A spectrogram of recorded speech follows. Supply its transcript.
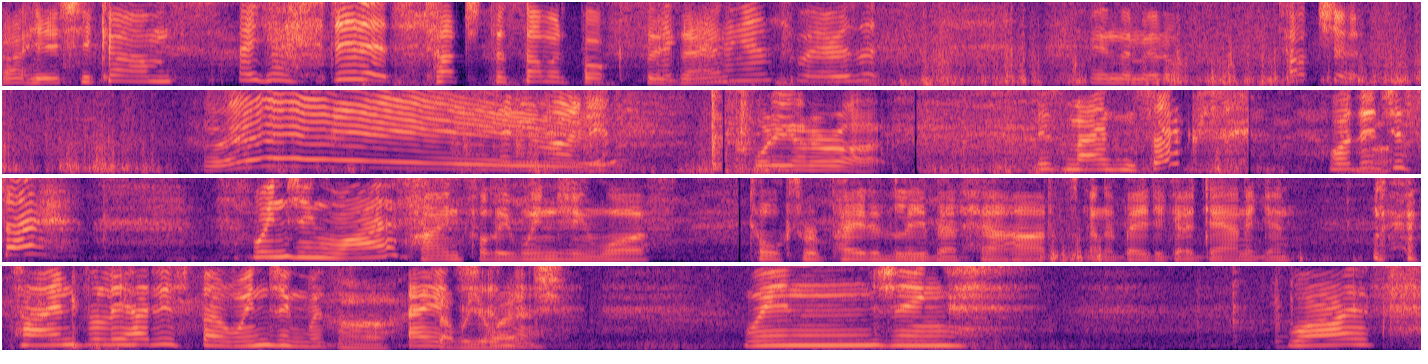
Right here she comes. Okay, did it. Touch the summit box, Okay, Suzanne. hang on. Where is it? in the middle. Touch it. Can you write it? What are you going to write? This mountain sucks. What did you say? Whinging wife. Painfully whinging wife talks repeatedly about how hard it's going to be to go down again. Painfully. How do you spell whinging with Uh, H? isn't it? Whinging wife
